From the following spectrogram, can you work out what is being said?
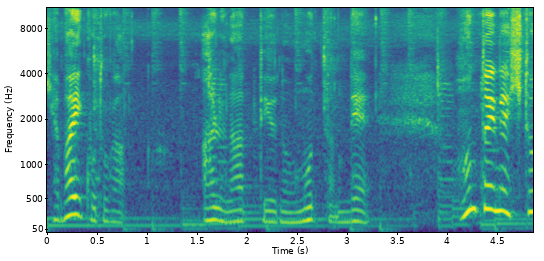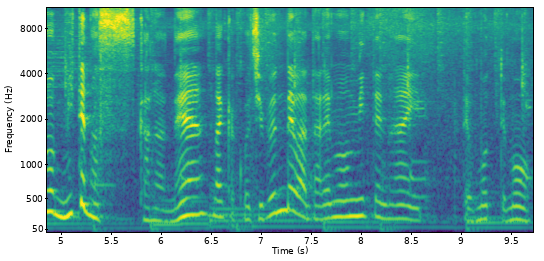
やばいことがあるなっていうのを思ったので本当にね人を見てますからね。なんかこう自分では誰も見てないって思っても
